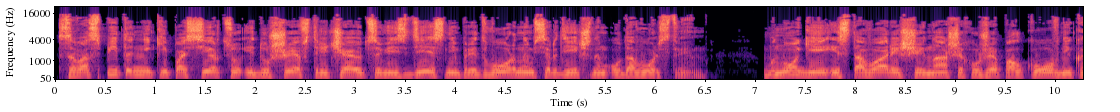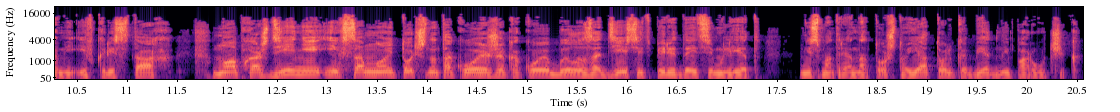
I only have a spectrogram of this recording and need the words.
Совоспитанники по сердцу и душе встречаются везде с непритворным сердечным удовольствием. Многие из товарищей наших уже полковниками и в крестах, но обхождение их со мной точно такое же, какое было за десять перед этим лет – несмотря на то, что я только бедный поручик.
